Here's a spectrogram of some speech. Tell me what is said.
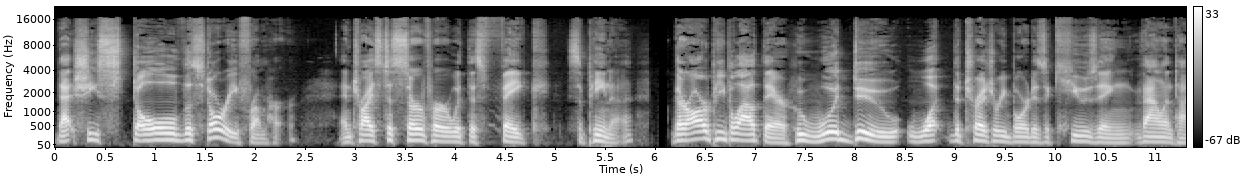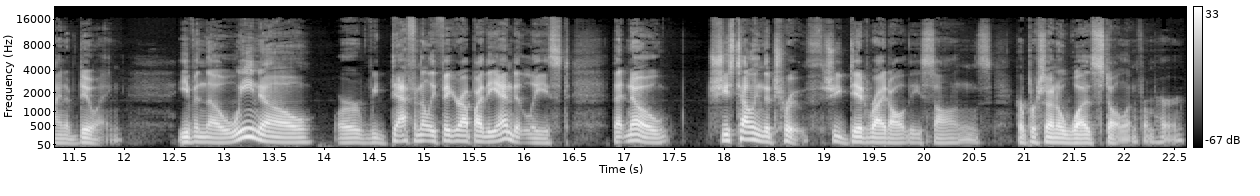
that she stole the story from her and tries to serve her with this fake subpoena. There are people out there who would do what the Treasury Board is accusing Valentine of doing, even though we know, or we definitely figure out by the end at least, that no, she's telling the truth. She did write all these songs. Her persona was stolen from her.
